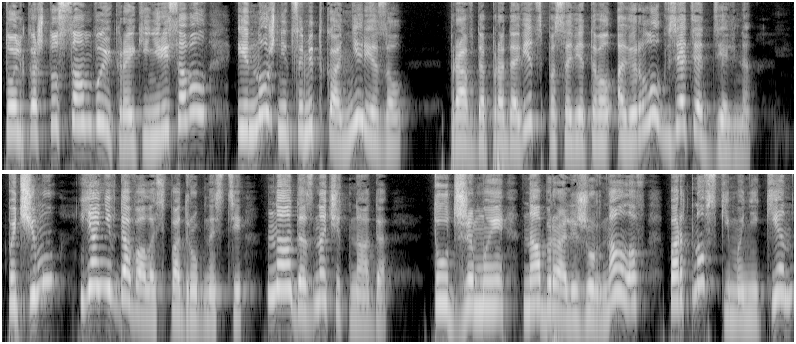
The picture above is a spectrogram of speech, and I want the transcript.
Только что сам выкройки не рисовал и ножницами ткань не резал. Правда, продавец посоветовал оверлок взять отдельно. Почему? Я не вдавалась в подробности. Надо, значит, надо. Тут же мы набрали журналов, портновский манекен,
